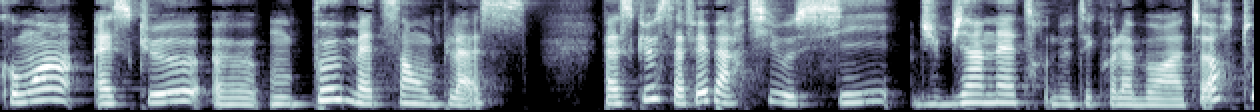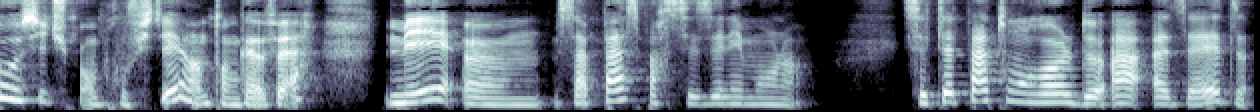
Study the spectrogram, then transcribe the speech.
Comment est-ce que euh, on peut mettre ça en place Parce que ça fait partie aussi du bien-être de tes collaborateurs. Toi aussi, tu peux en profiter, hein, tant qu'à faire. Mais euh, ça passe par ces éléments-là. C'est peut-être pas ton rôle de A à Z,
